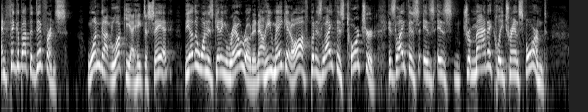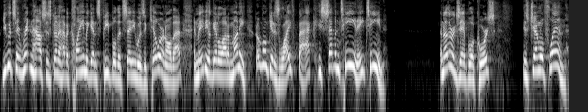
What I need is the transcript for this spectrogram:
and think about the difference. One got lucky, I hate to say it. The other one is getting railroaded. Now he may get off, but his life is tortured. His life is, is, is dramatically transformed. You could say Rittenhouse is going to have a claim against people that said he was a killer and all that, and maybe he'll get a lot of money. Don't get his life back. He's 17, 18. Another example, of course, is General Flynn.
